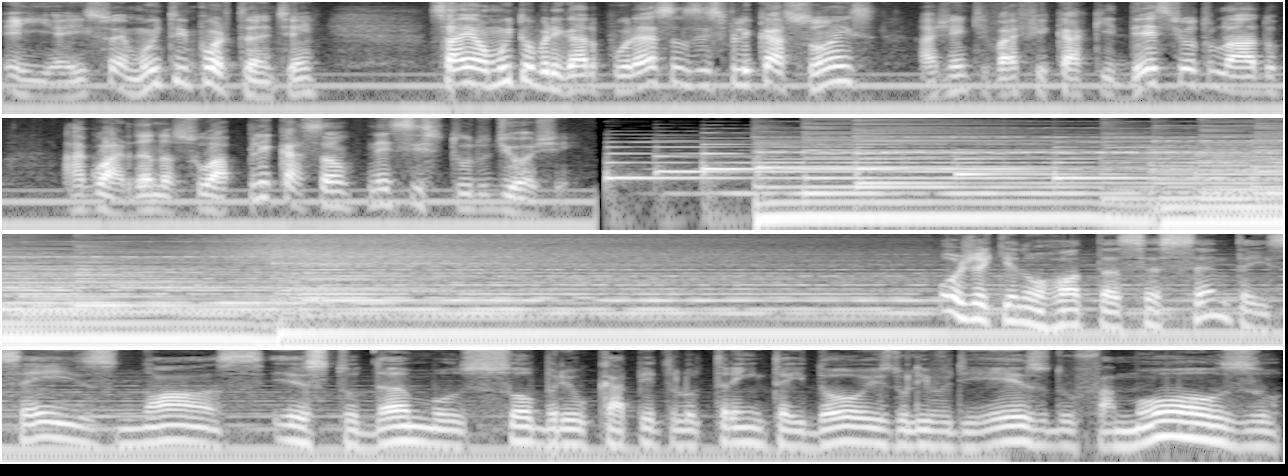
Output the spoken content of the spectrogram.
E é isso é muito importante, hein? Sael, muito obrigado por essas explicações. A gente vai ficar aqui desse outro lado, aguardando a sua aplicação nesse estudo de hoje. Hoje aqui no Rota 66 nós estudamos sobre o capítulo 32 do livro de Êxodo, famoso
